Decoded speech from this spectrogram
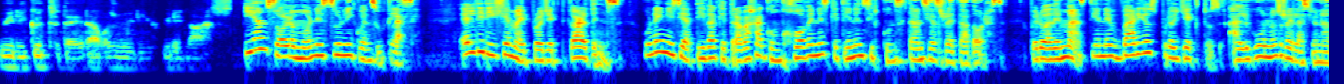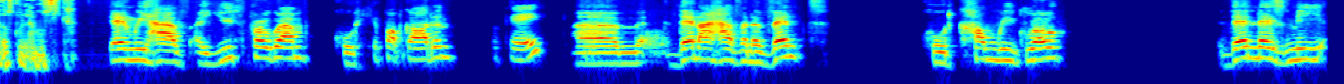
really good today. That was really, really nice. Ian Solomon es único en su clase. Él dirige My Project Gardens, una iniciativa que trabaja con jóvenes que tienen circunstancias retadoras, pero además tiene varios proyectos, algunos relacionados con la música. Then we have a youth program called Hip Hop Garden. Okay. Um, then I have an event called Come We Grow. Then there's me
